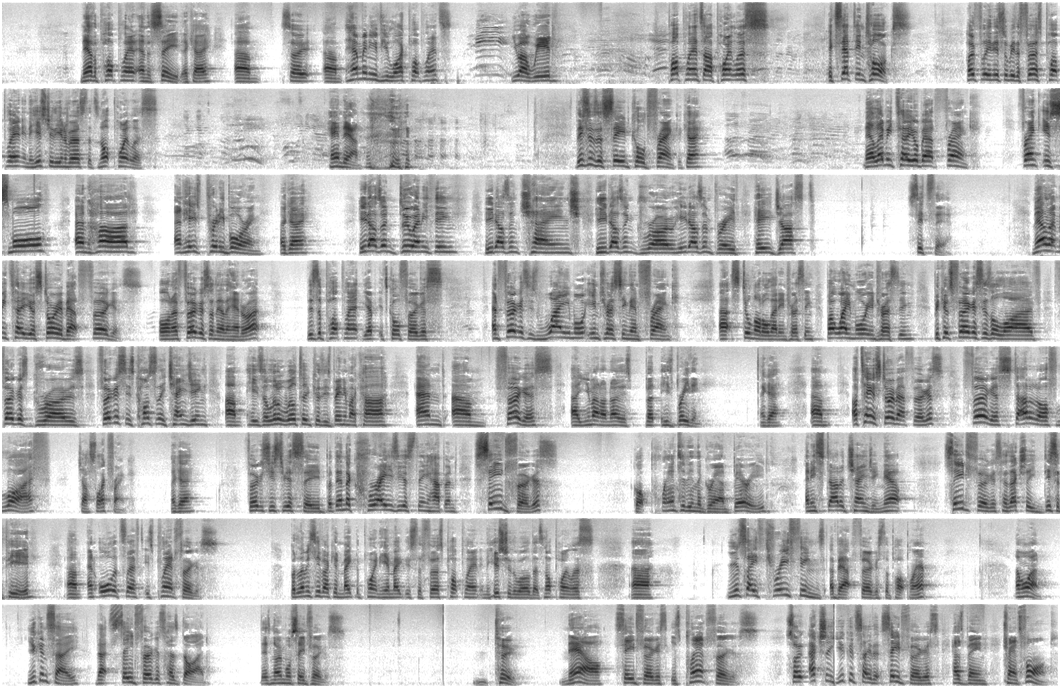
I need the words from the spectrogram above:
Now, the pot plant and the seed, okay? Um, so, um, how many of you like pot plants? You are weird. Pot plants are pointless, except in talks. Hopefully, this will be the first pot plant in the history of the universe that's not pointless. Hand down. this is a seed called Frank, okay? Now, let me tell you about Frank. Frank is small and hard, and he's pretty boring, okay? He doesn't do anything, he doesn't change, he doesn't grow, he doesn't breathe, he just sits there. Now, let me tell you a story about Fergus. Oh, no, Fergus, on the other hand, right? This is a pot plant. Yep, it's called Fergus. And Fergus is way more interesting than Frank. Uh, still not all that interesting, but way more interesting because Fergus is alive. Fergus grows. Fergus is constantly changing. Um, he's a little wilted because he's been in my car. And um, Fergus, uh, you might not know this, but he's breathing. Okay? Um, I'll tell you a story about Fergus. Fergus started off life just like Frank. Okay? Fergus used to be a seed, but then the craziest thing happened. Seed Fergus got planted in the ground, buried, and he started changing. Now, Seed Fergus has actually disappeared, um, and all that's left is Plant Fergus. But let me see if I can make the point here, make this the first pot plant in the history of the world that's not pointless. Uh, you can say three things about Fergus the pot plant. Number one, you can say that Seed Fergus has died. There's no more Seed Fergus. Two, now Seed Fergus is Plant Fergus. So actually, you could say that Seed Fergus has been transformed.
